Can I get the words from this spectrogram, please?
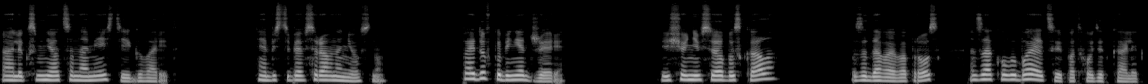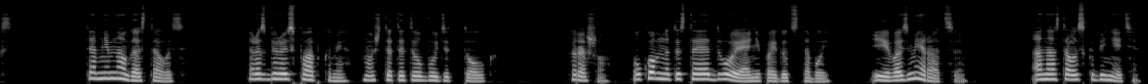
Алекс мнется на месте и говорит. «Я без тебя все равно не усну. Пойду в кабинет Джерри». «Еще не все обыскала?» Задавая вопрос, Зак улыбается и подходит к Алекс. «Там немного осталось. Разберусь с папками, может, от этого будет толк». «Хорошо. У комнаты стоят двое, они пойдут с тобой». И возьми рацию. Она осталась в кабинете.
